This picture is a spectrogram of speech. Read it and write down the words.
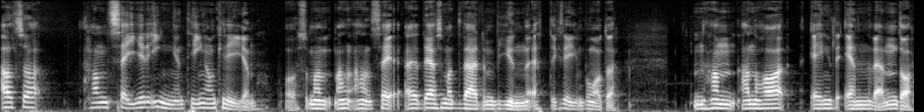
altså, han sier ingenting om krigen. Man, man, han eh, det er som at verden begynner etter krigen, på en måte. Men han, han har egentlig en venn, da,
